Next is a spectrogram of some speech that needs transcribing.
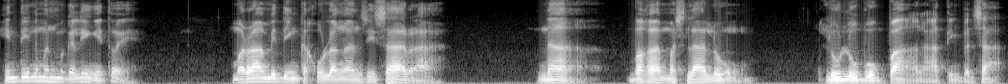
hindi naman magaling ito eh. Marami ding kakulangan si Sara na baka mas lalong lulubog pa ang ating bansa.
